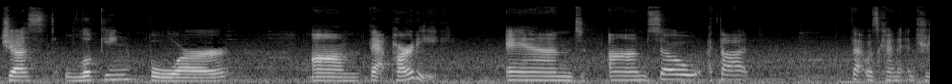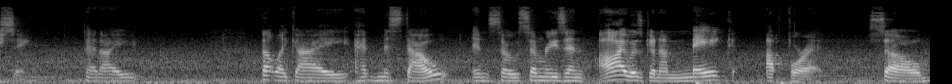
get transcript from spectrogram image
just looking for um, that party. And um, so I thought that was kind of interesting that I felt like I had missed out. And so, some reason, I was going to make up for it. So,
